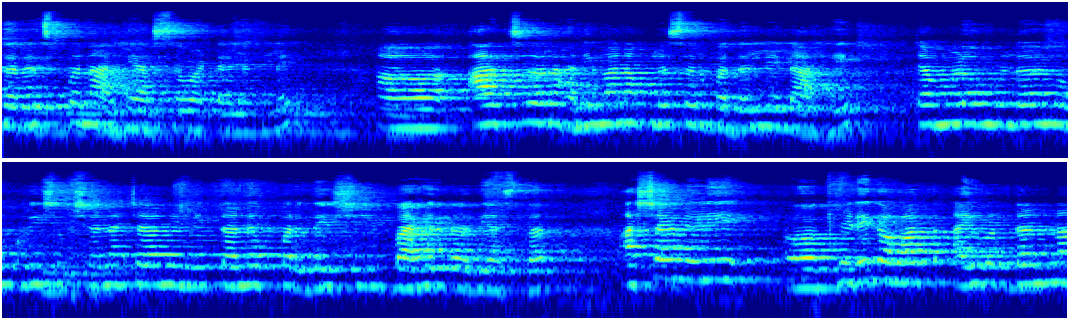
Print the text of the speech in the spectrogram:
गरज पण आहे असं वाटायला लागले आज राहणीमान आपलं सर बदललेलं आहे. त्यामुळं मुलं नोकरी शिक्षणाच्या निमित्तानं परदेशी बाहेरगावी असतात. अशा वेळी खेडेगावात आईवडिलांना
